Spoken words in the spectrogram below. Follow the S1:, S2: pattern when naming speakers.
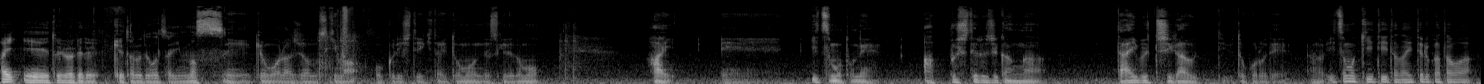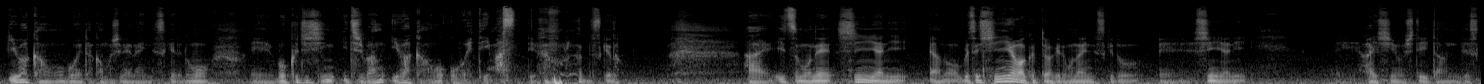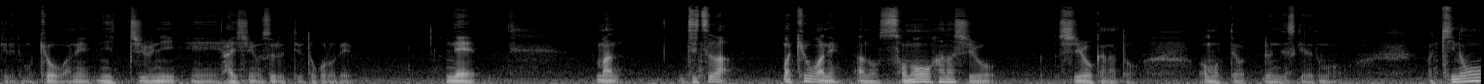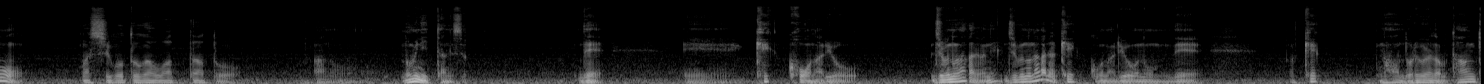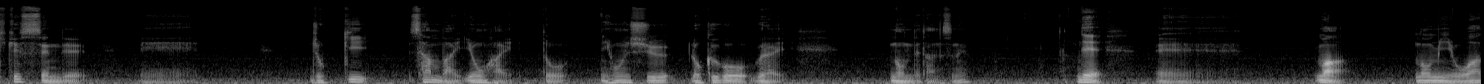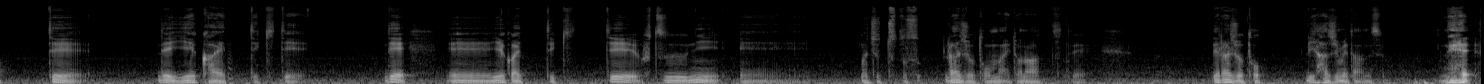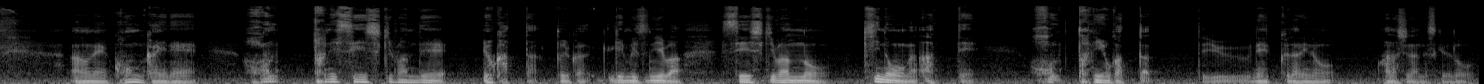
S1: はい、えー、というわけで慶太郎でございます、えー今日もラジオの隙間お送りしていきたいと思うんですけれども。はい、えーいつもとねアップしてる時間がだいぶ違うっていうところであのいつも聞いていただいてる方は違和感を覚えたかもしれないんですけれども、えー僕自身一番違和感を覚えていますっていうところなんですけど。はい、いつもね深夜にあの別に深夜枠ってわけでもないんですけど、えー深夜に、配信をしていたんですけれども今日はね日中に、えー配信をするっていうところででまあ実は、まあ、今日はねあのそのお話をしようかなと思ってるんですけれども、昨日、まあ、仕事が終わった後あの飲みに行ったんですよ。で、えー結構な量自分の中ではね自分の中では結構な量を飲んでけなんどれぐらいだろう？短期決戦で、えージョッキ3杯4杯と日本酒6合ぐらい飲んでたんですね。で、えーまあ飲み終わってで家帰ってきてで、えー家帰ってきて普通に、えーまあ、ちょちょっとラジオ撮んないとなっつってでラジオ撮り始めたんですよ。であのね今回ね本当に正式版で良かったというか厳密に言えば正式版の機能があって本当に良かったっていうねくだりの話なんですけれど。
